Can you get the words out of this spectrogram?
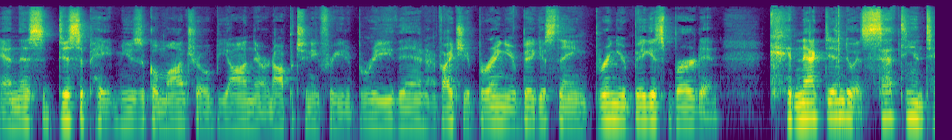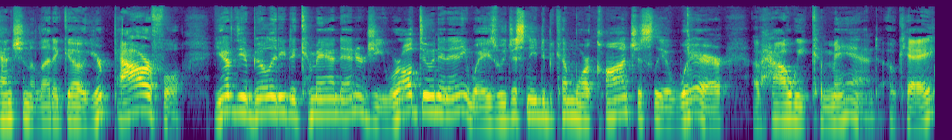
And this dissipate musical mantra will be on there, an opportunity for you to breathe in. I invite you to bring your biggest thing, bring your biggest burden, connect into it, set the intention to let it go. You're powerful. You have the ability to command energy. We're all doing it anyways. We just need to become more consciously aware of how we command, okay?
